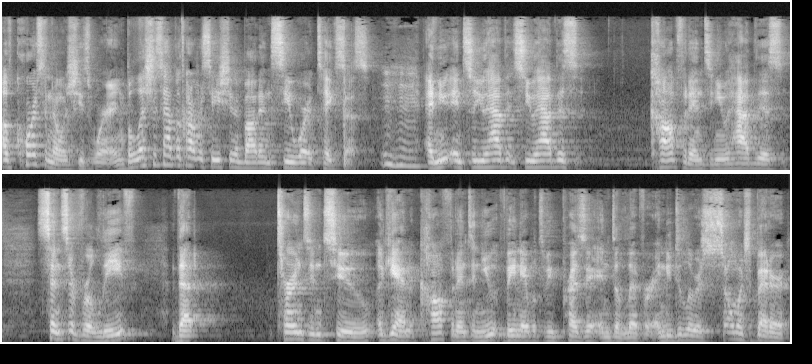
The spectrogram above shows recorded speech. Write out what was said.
Of course, I know what she's wearing, but let's just have a conversation about it and see where it takes us. And you and so you have this, so you have this confidence and you have this sense of relief that turns into again confidence and you being able to be present and deliver and you deliver so much better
